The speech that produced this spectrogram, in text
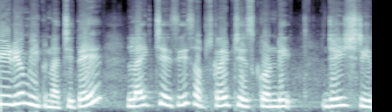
వీడియో మీకు నచ్చితే లైక్ చేసి సబ్స్క్రైబ్ చేసుకోండి. జై శ్రీరామ్.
